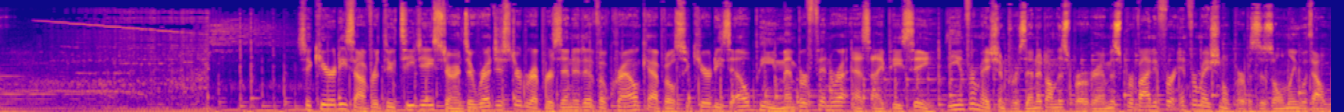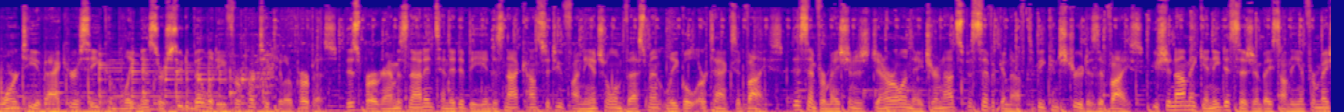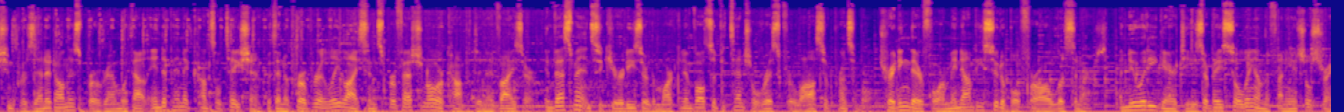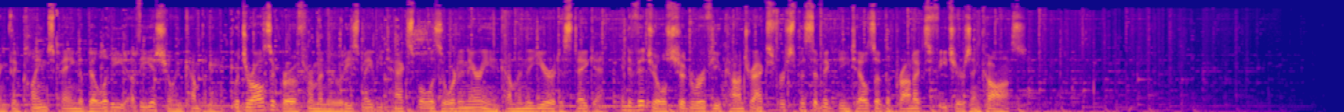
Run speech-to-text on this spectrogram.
Securities offered through TJ Stearns, a registered representative of Crown Capital Securities LP, member FINRA SIPC. The information presented on this program is provided for informational purposes only without warranty of accuracy, completeness, or suitability for particular purpose. This program is not intended to be and does not constitute financial, investment, legal, or tax advice. This information is general in nature, not specific enough to be construed as advice. You should not make any decision based on the information presented on this program without independent consultation with an appropriately licensed professional or competent advisor. Investment in securities securities or the market involves a potential risk for loss of principal. Trading, therefore, may not be suitable for all listeners. Annuity guarantees are based solely on the financial strength and claims paying ability of the issuing company. Withdrawals of growth from annuities may be taxable as ordinary income in the year it is taken. Individuals should review contracts for specific details of the product's features and costs.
